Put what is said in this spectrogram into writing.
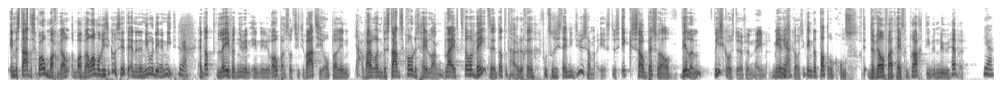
in de status quo mag wel, mag wel allemaal risico's zitten en in de nieuwe dingen niet. Ja. En dat levert nu in, in, in Europa een soort situatie op waarin, ja, waarin de status quo dus heel lang blijft. Terwijl we weten dat het huidige voedselsysteem niet duurzamer is. Dus ik zou best wel willen risico's durven nemen. Meer Ja. risico's. Ik denk dat dat ook ons de- welvaart heeft gebracht die we nu hebben. Ja,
